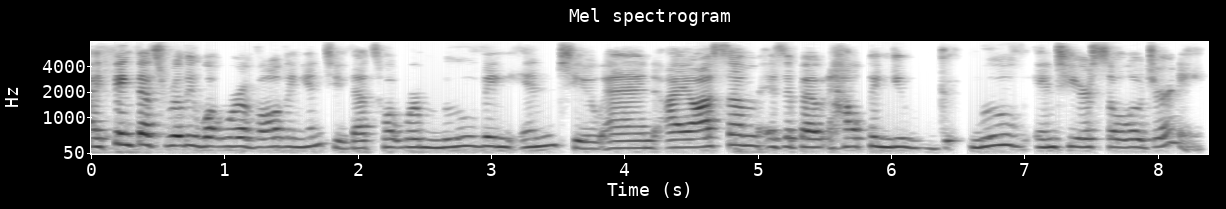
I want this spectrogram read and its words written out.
I think that's really what we're evolving into. That's what we're moving into. And iAwesome is about helping you g- move into your solo journey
